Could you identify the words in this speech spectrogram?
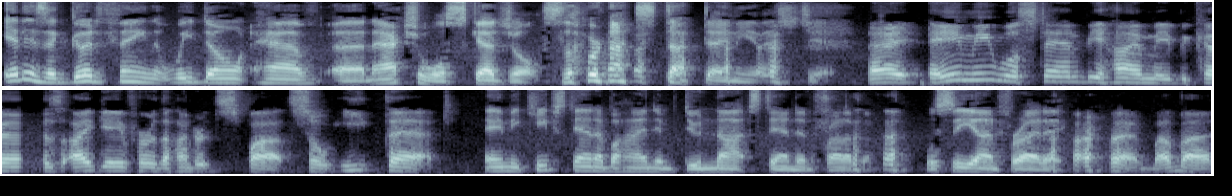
It is a good thing that we don't have an actual schedule, so we're not stuck to any of this shit. Hey, Amy will stand behind me because I gave her the hundredth spot, so eat that. Amy, keep standing behind him. Do not stand in front of him. We'll see you on Friday. All right, bye bye.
